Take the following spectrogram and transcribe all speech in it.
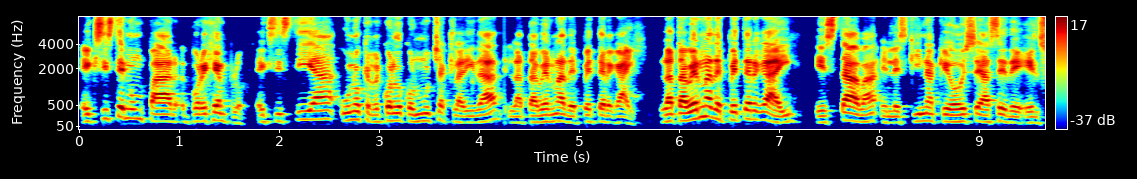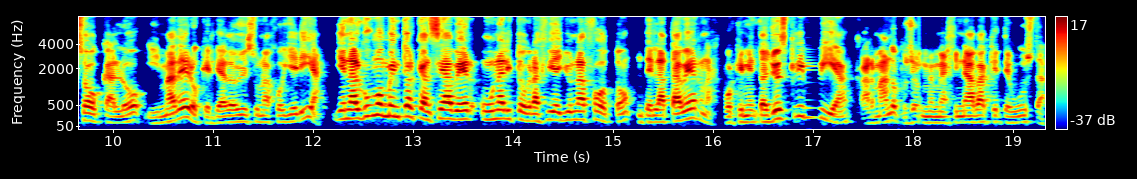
Existen un par, por ejemplo, existía uno que recuerdo con mucha claridad, la taberna de Peter Guy. La taberna de Peter Guy estaba en la esquina que hoy se hace de El Zócalo y Madero, que el día de hoy es una joyería. Y en algún momento alcancé a ver una litografía y una foto de la taberna, porque mientras yo escribía, Armando, pues yo me imaginaba que te gusta,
